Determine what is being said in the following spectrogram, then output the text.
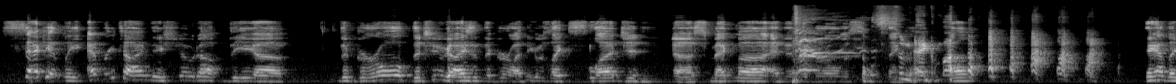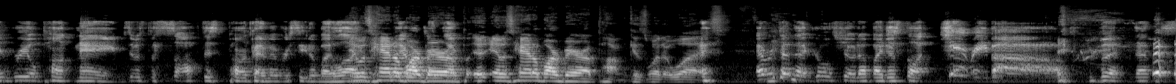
Secondly, every time they showed up, the uh, the girl, the two guys and the girl, I think it was like Sludge and uh, Smegma, and then the girl was something. Smegma. Um, they had like real punk names. It was the softest punk I've ever seen in my life. It was Hanna Barbera. that- it was Hanna Barbera punk, is what it was. Every time that girl showed up, I just thought cherry bomb. But that was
